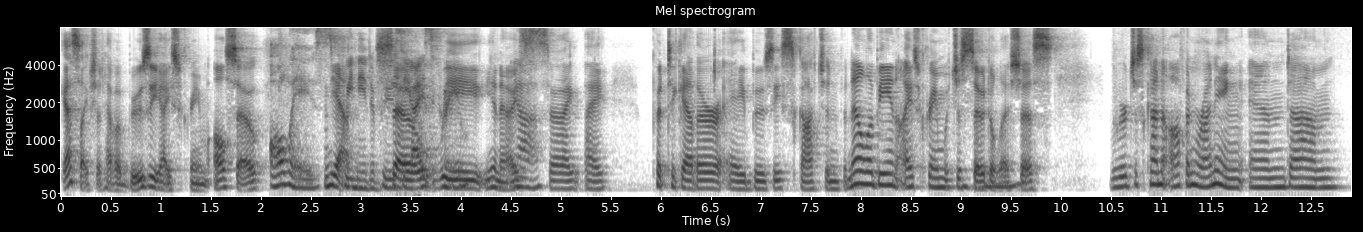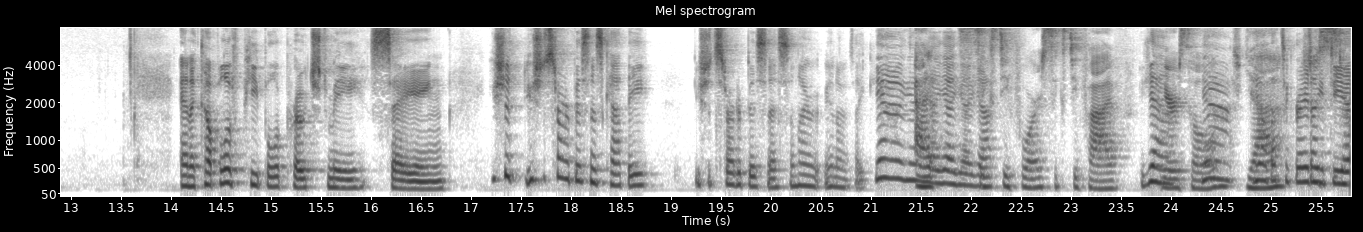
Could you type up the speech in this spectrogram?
guess I should have a boozy ice cream also. Always, Yeah, we need a boozy so ice cream. We, you know, Yeah. so I, I put together a boozy Scotch and vanilla bean ice cream, which is so Mm-hmm. delicious. We were just kind of off and running, and um, and a couple of people approached me saying, "You should you should start a business, Kathy. You should start a business." And I, you know, I was like, "Yeah, yeah, At yeah, yeah, yeah, yeah." 64, 65 yeah, years old. Yeah, yeah, that's a great Just idea.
